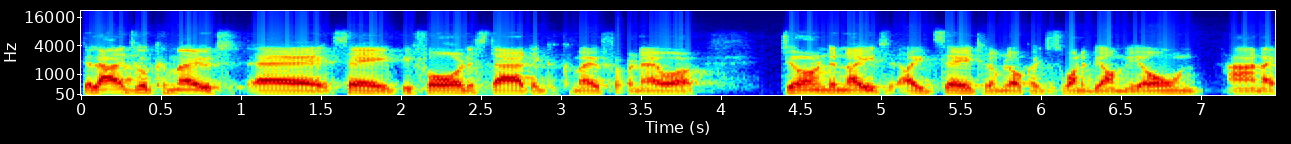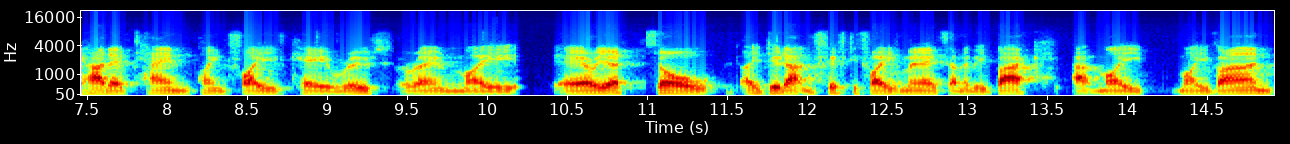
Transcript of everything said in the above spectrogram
the lads would come out, uh, say before the start, they could come out for an hour. During the night, I'd say to them, "Look, I just want to be on my own," and I had a 10.5k route around my area, so I do that in 55 minutes, and I'd be back at my my van,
